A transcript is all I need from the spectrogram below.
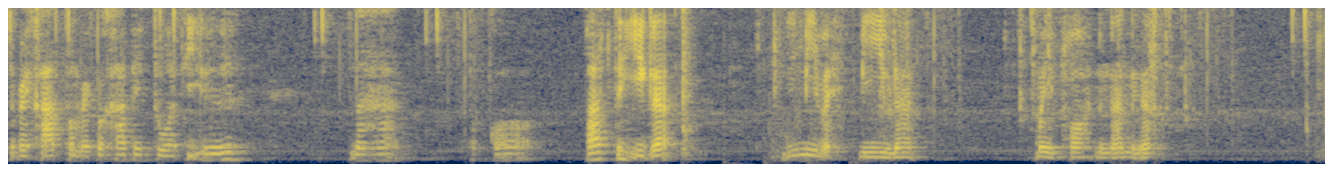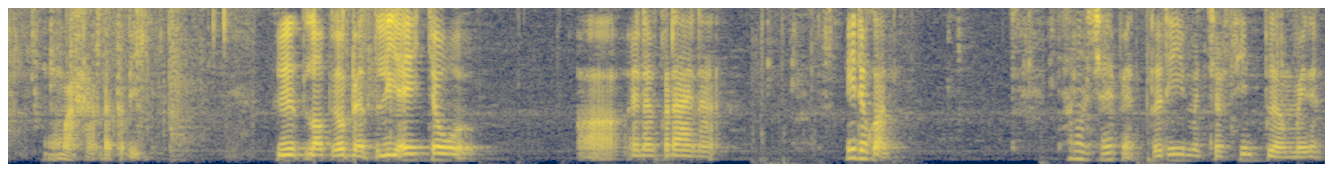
จะไปคราบตรงไหนก็คราบในตัวที่เออนะฮะแล้วก็พลาสติกอีกแล้วนี่มีไหมมีอยู่นะไม่พอหนึ่งอันหนึ่งอันมาหาแบตเตอรี่คือเราไปเอาแบตเตอรี่ไอ้เจ้าอ่าไอ้นั่นก็ได้นะนี่เดี๋ยวก่อนาเราใช้แบตเตอรี่มันจะสิ้นเปลืองไหมเนี่ย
